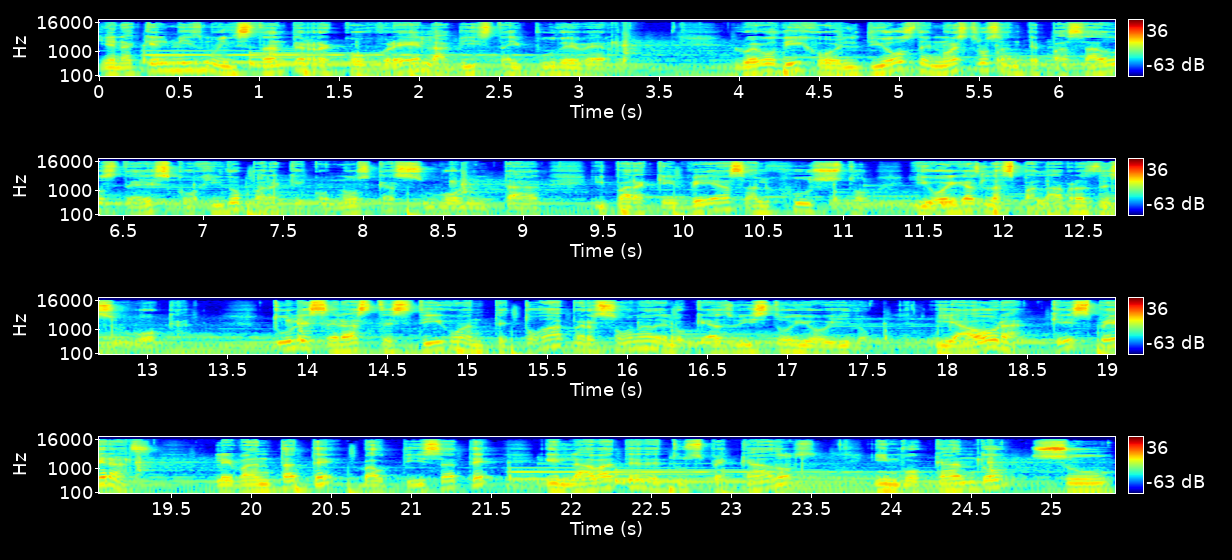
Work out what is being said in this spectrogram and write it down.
Y en aquel mismo instante recobré la vista y pude verlo. Luego dijo, el Dios de nuestros antepasados te ha escogido para que conozcas su voluntad y para que veas al justo y oigas las palabras de su boca tú le serás testigo ante toda persona de lo que has visto y oído. Y ahora, ¿qué esperas? Levántate, bautízate y lávate de tus pecados, invocando su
